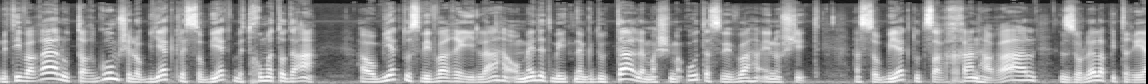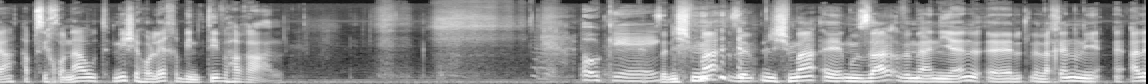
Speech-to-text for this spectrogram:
נתיב הרעל הוא תרגום של אובייקט לסובייקט בתחום התודעה. האובייקט הוא סביבה רעילה העומדת בהתנגדותה למשמעות הסביבה האנושית. הסובייקט הוא צרכן הרעל, זולל הפטריה, הפסיכונאוט, מי שהולך בנתיב הרעל. אוקיי. Okay. זה נשמע, זה נשמע אה, מוזר ומעניין, אה, ולכן אני, א',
